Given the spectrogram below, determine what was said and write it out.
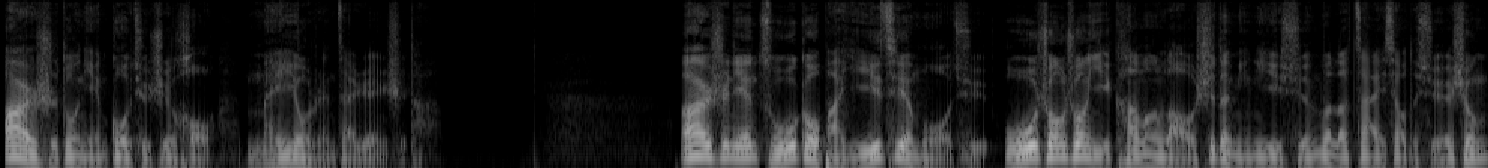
二十多年过去之后，没有人再认识他。二十年足够把一切抹去。吴双双以看望老师的名义询问了在校的学生。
